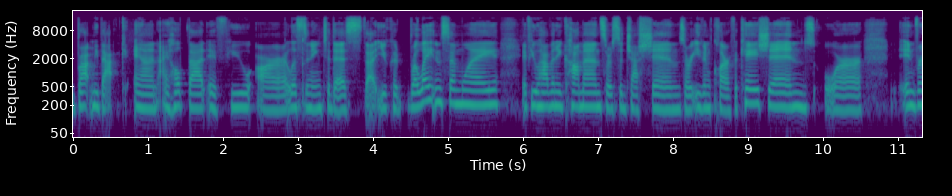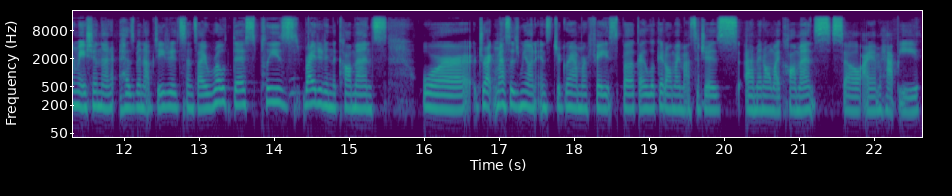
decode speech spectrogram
brought me back. And I hope that if you are listening to this, that you could relate in some way. If you have any comments or suggestions or even clarifications or information that has been updated since I wrote this, please write it in the comments or direct message me on Instagram or Facebook. I look at all my messages um, and all my comments. So I am happy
